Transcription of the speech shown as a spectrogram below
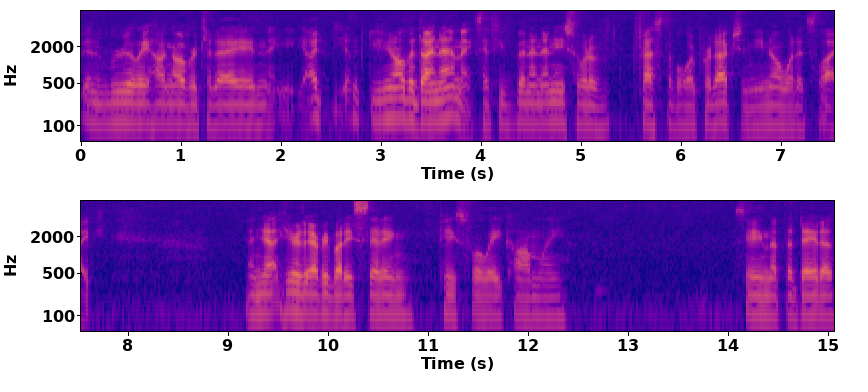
been really hung over today. And I, you know the dynamics. If you've been in any sort of festival or production, you know what it's like. And yet here everybody's sitting peacefully, calmly, seeing that the data,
